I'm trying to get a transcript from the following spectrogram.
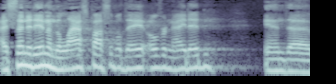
I sent it in on the last possible day, overnighted, and uh,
